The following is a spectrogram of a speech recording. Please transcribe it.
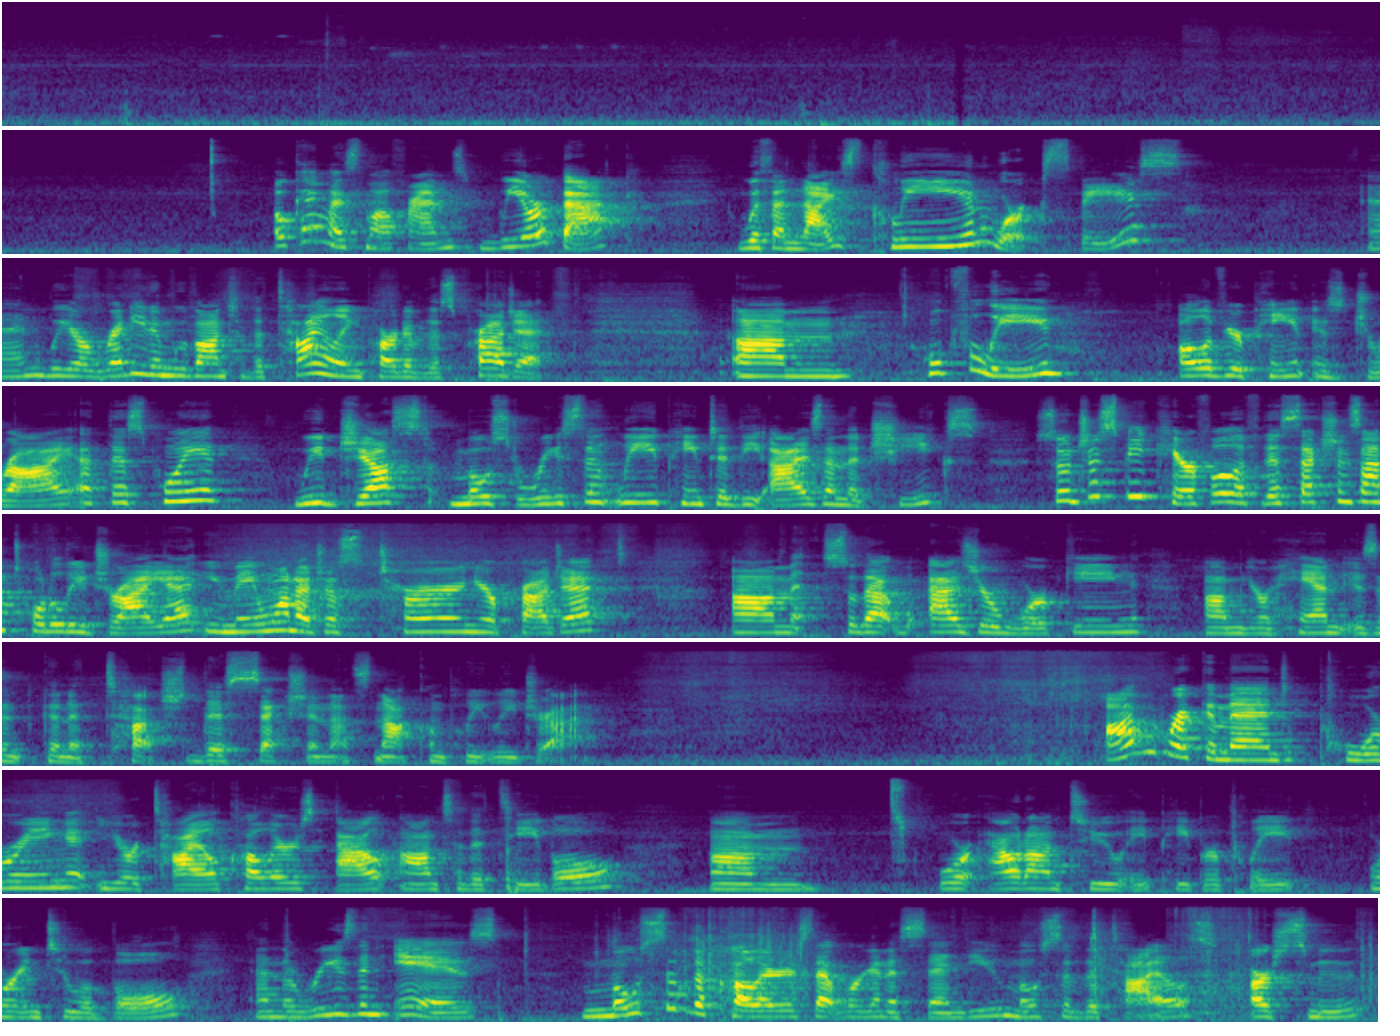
Okay, my small friends, we are back with a nice clean workspace. And we are ready to move on to the tiling part of this project. Um, hopefully all of your paint is dry at this point. We just most recently painted the eyes and the cheeks. So just be careful if this section's not totally dry yet, you may wanna just turn your project um, so that as you're working, um, your hand isn't gonna touch this section that's not completely dry. I would recommend pouring your tile colors out onto the table um, or out onto a paper plate or into a bowl. And the reason is most of the colors that we're gonna send you, most of the tiles are smooth,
